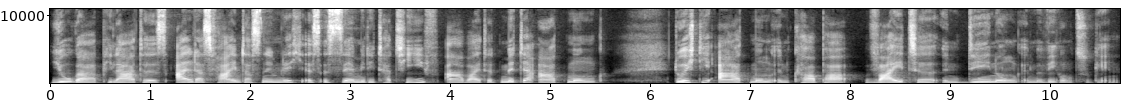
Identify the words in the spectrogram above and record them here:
Yoga, Pilates, all das vereint das nämlich. Es ist sehr meditativ, arbeitet mit der Atmung, durch die Atmung in Körperweite, in Dehnung, in Bewegung zu gehen.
